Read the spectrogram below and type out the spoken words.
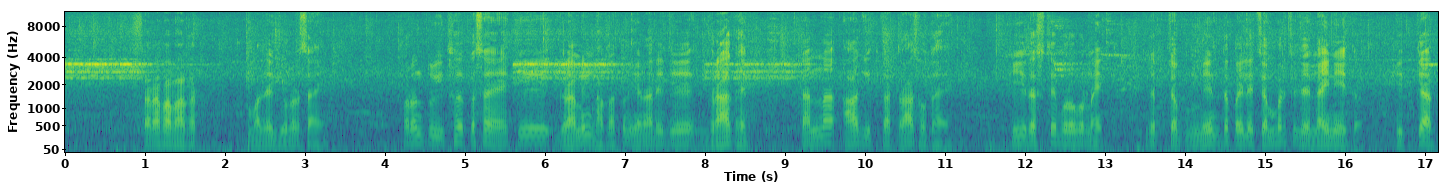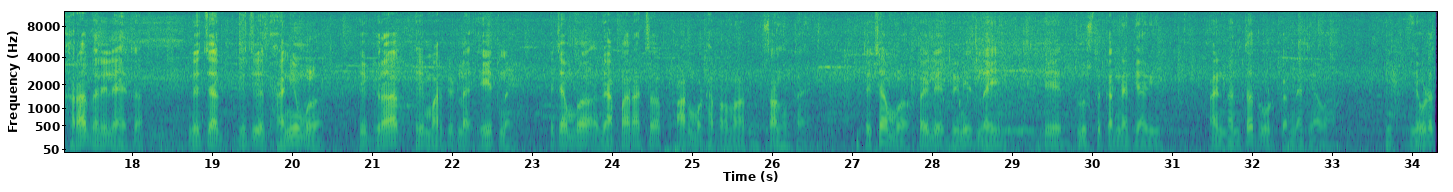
सराफा भागात माझा एक ज्वेलर्स आहे. परंतु इथं कसं आहे की ग्रामीण भागातून येणारे जे ग्राहक आहेत त्यांना आज इतका त्रास होत आहे की रस्ते बरोबर नाहीत. जे च मेन तर पहिले चंबरचे जे लाईन येतं इतक्या खराब झालेल्या आहेत ज्याच्या ज्याची घाणीमुळं हे ग्राहक हे मार्केटला येत नाही त्याच्यामुळं व्यापाराचं फार मोठ्या प्रमाणात नुकसान होत आहे. त्याच्यामुळं पहिले ड्रेनेज लाईन हे दुरुस्त करण्यात यावी आणि नंतर रोड करण्यात यावा. ही एवढं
